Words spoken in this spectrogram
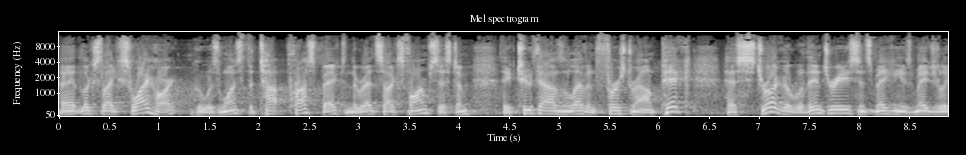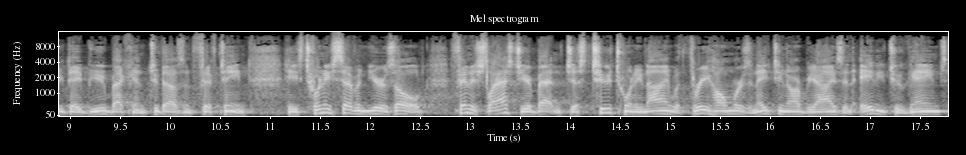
Uh, it looks like Swihart, who was once the top prospect in the Red Sox farm system, the 2011 first round pick, has struggled with injuries since making his major league debut back in 2015. He's 27 years old, finished last year batting just 229 with three homers and 18 RBIs in 82 games.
